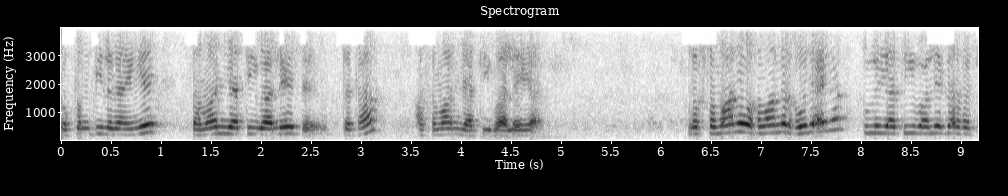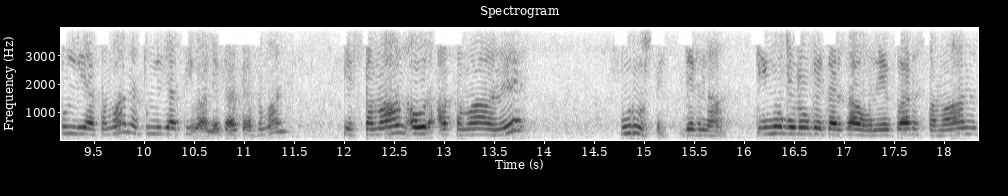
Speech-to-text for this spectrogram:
तो पंक्ति लगाएँगे। समान जाति वाले तथा असमान जाति वाले या मतलब समान और असमान अर्थ हो जाएगा। तुल्य जाति वाले का अर्थ तुल्य असमान तुल्य जाति वाले का अर्थ असमान। ये समान और असमान पुरुष देखना। तीनों गुणों के कर्ता होने पर समान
